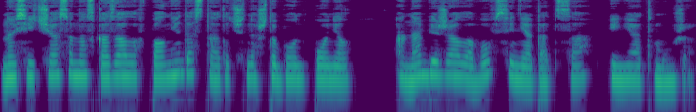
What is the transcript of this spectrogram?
Но сейчас она сказала вполне достаточно, чтобы он понял, она бежала вовсе не от отца и не от мужа.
